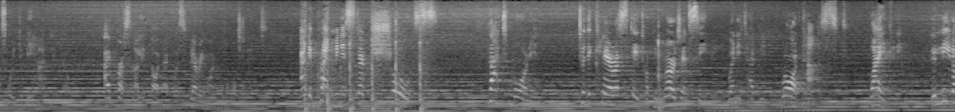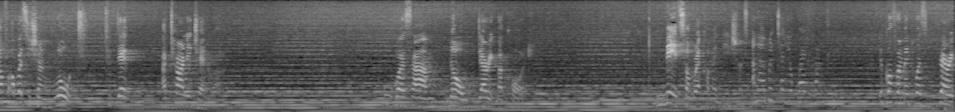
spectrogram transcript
was going to be handed down. I personally thought that was very unfortunate. And the Prime Minister chose that morning to declare a state of emergency when it had been broadcast widely. The leader of opposition wrote to the Attorney General, was um, now Derrick McKoy, made some recommendations. And I will tell you quite frankly, the government was very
